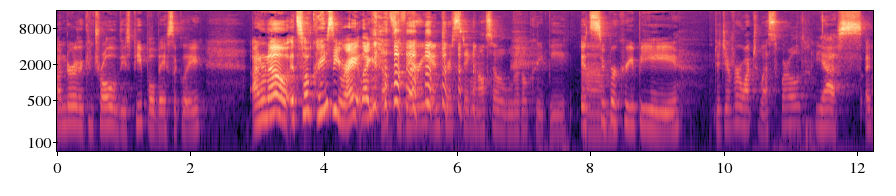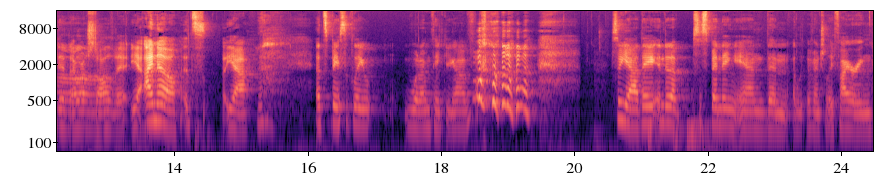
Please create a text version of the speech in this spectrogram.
under the control of these people, basically. I don't know. It's so crazy, right? Like, That's very interesting and also a little creepy. it's Um, super creepy. Did you ever watch Westworld? Yes, I did. I watched Oh. all of oh. it. Yeah, I know. It's, yeah. That's basically what I'm thinking of. so, yeah, they ended up suspending and then eventually firing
